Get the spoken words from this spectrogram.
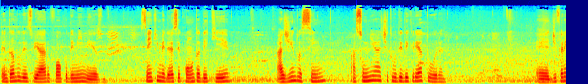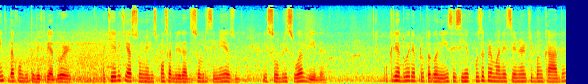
tentando desviar o foco de mim mesmo, sem que me desse conta de que, agindo assim, assumia a atitude de criatura é, diferente da conduta de criador, aquele que assume a responsabilidade sobre si mesmo e sobre sua vida. O criador é protagonista e se recusa a permanecer na arquibancada,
